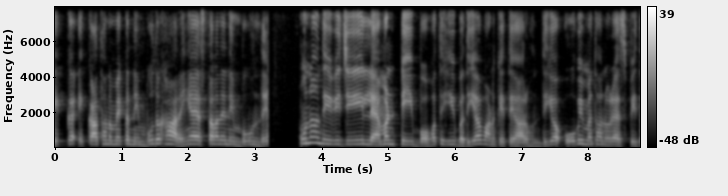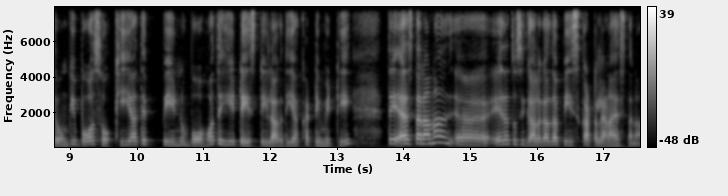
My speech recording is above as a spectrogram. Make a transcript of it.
ਇੱਕ ਇੱਕ ਆ ਤੁਹਾਨੂੰ ਮੈਂ ਇੱਕ ਨਿੰਬੂ ਦਿਖਾ ਰਹੀ ਆ, ਇਸ ਤਰ੍ਹਾਂ ਦੇ ਨਿੰਬੂ ਹੁੰਦੇ ਉਹਨਾਂ ਦੀ ਵੀ ਜੀ ਲੈਮਨ ਟੀ ਬਹੁਤ ਹੀ ਵਧੀਆ ਬਣ ਕੇ ਤਿਆਰ ਹੁੰਦੀ ਆ, ਉਹ ਵੀ ਮੈਂ ਤੁਹਾਨੂੰ ਰੈਸਪੀ ਦਊਂਗੀ, ਬਹੁਤ ਸੌਖੀ ਆ ਤੇ ਪੀਣ ਨੂੰ ਬਹੁਤ ਹੀ ਟੇਸਟੀ ਲੱਗਦੀ ਆ ਖੱਟੀ ਮਿੱਠੀ ਤੇ ਇਸ ਤਰ੍ਹਾਂ ਨਾ ਇਹਦਾ ਤੁਸੀਂ ਗਲ-ਗਲ ਦਾ ਪੀਸ ਕੱਟ ਲੈਣਾ ਇਸ ਤਰ੍ਹਾਂ।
